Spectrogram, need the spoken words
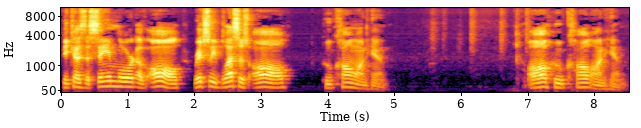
because the same Lord of all richly blesses all who call on him all who call on him.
